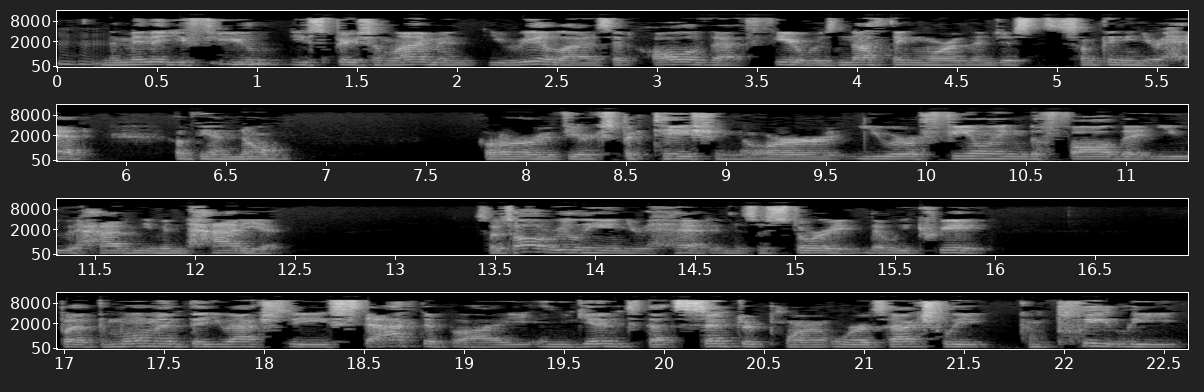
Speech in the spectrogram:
mm-hmm. the minute you feel mm-hmm. you experience alignment you realize that all of that fear was nothing more than just something in your head of the unknown or of your expectation or you are feeling the fall that you hadn't even had yet so it's all really in your head and it's a story that we create but the moment that you actually stack the body and you get into that center point where it's actually completely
